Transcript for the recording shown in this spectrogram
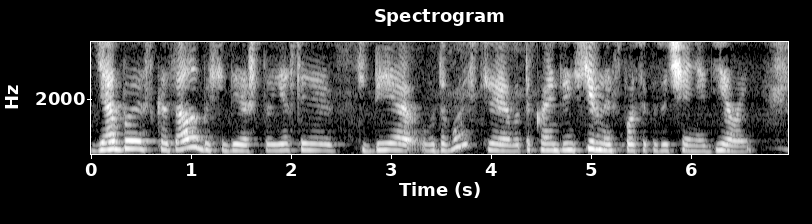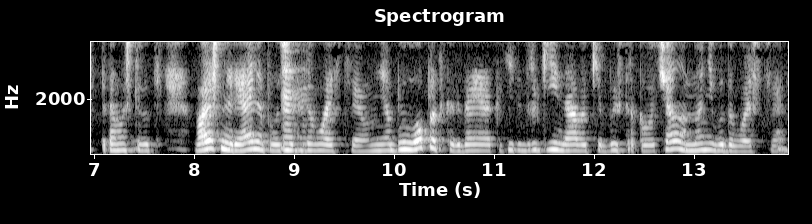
я бы сказала бы себе, что если тебе удовольствие, вот такой интенсивный способ изучения, делай. Потому что вот важно реально получать mm-hmm. удовольствие. У меня был опыт, когда я какие-то другие навыки быстро получала, но не в удовольствие.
